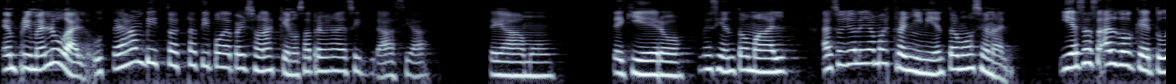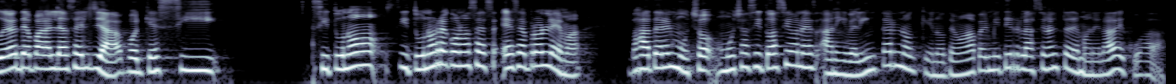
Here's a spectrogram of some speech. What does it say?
En primer lugar, ustedes han visto este tipo de personas que no se atreven a decir gracias, te amo, te quiero, me siento mal. A eso yo le llamo estreñimiento emocional. Y eso es algo que tú debes de parar de hacer ya, porque si, si, tú, no, si tú no reconoces ese problema, vas a tener mucho, muchas situaciones a nivel interno que no te van a permitir relacionarte de manera adecuada.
